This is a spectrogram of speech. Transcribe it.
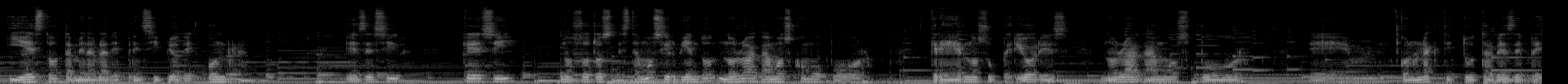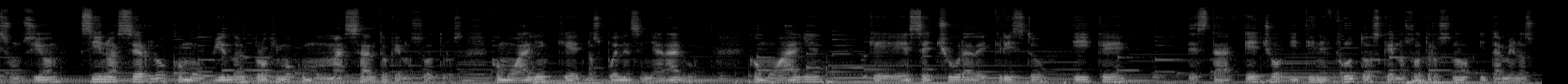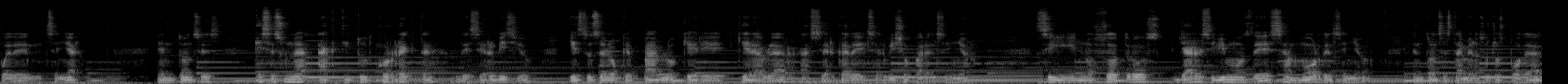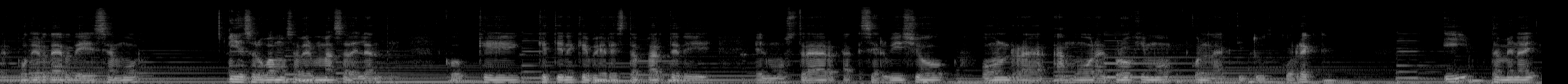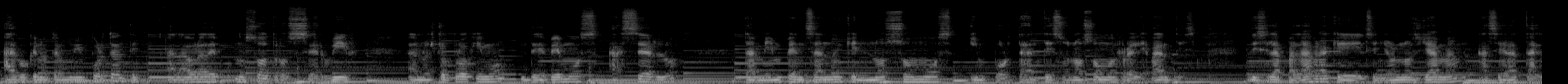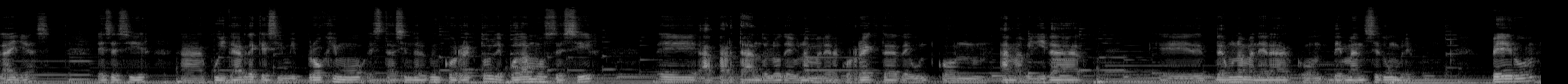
Y esto también habla de principio de honra. Es decir, que si nosotros estamos sirviendo, no lo hagamos como por creernos superiores, no lo hagamos por em, con una actitud tal vez de presunción, sino hacerlo como viendo al prójimo como más alto que nosotros, como alguien que nos puede enseñar algo como alguien que es hechura de Cristo y que está hecho y tiene frutos que nosotros no y también nos pueden enseñar. Entonces, esa es una actitud correcta de servicio y esto es de lo que Pablo quiere, quiere hablar acerca del servicio para el Señor. Si nosotros ya recibimos de ese amor del Señor, entonces también nosotros poder, poder dar de ese amor y eso lo vamos a ver más adelante qué, tiene que ver esta parte de el mostrar servicio, honra, amor al prójimo con la actitud correcta. Y también hay algo que notar muy importante. A la hora de nosotros servir a nuestro prójimo, debemos hacerlo también pensando en que no somos importantes o no somos relevantes. Dice la palabra que el Señor nos llama a ser atalayas, es decir, a cuidar de que si mi prójimo está haciendo algo incorrecto, le podamos decir eh, apartándolo de una manera correcta, con amabilidad, eh, de una manera con, de mansedumbre. Pero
